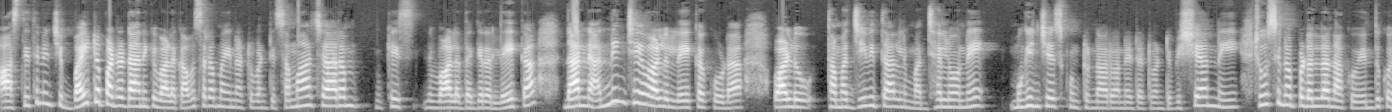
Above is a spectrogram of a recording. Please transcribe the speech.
ఆ స్థితి నుంచి బయటపడడానికి వాళ్ళకి అవసరమైనటువంటి సమాచారంకి వాళ్ళ దగ్గర లేక దాన్ని అందించే వాళ్ళు లేక కూడా వాళ్ళు తమ జీవితాలని మధ్యలోనే ముగించేసుకుంటున్నారు అనేటటువంటి విషయాన్ని చూసినప్పుడల్లా నాకు ఎందుకో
